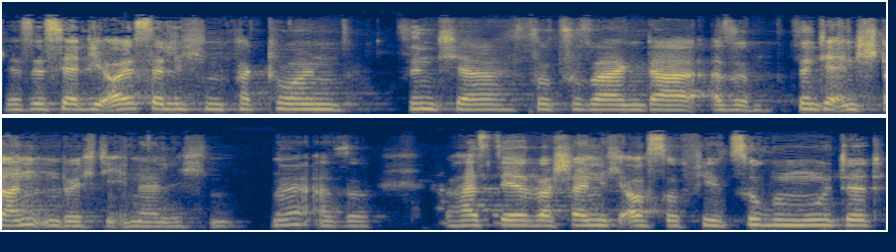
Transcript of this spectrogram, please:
Das ist ja die äußerlichen Faktoren sind ja sozusagen da, also sind ja entstanden durch die innerlichen. Ne? Also du hast dir wahrscheinlich auch so viel zugemutet,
